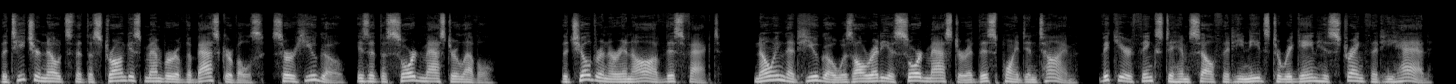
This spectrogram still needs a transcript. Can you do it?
The teacher notes that the strongest member of the Baskervilles, Sir Hugo, is at the sword master level. The children are in awe of this fact. Knowing that Hugo was already a sword master at this point in time, Vikir thinks to himself that he needs to regain his strength that he had,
